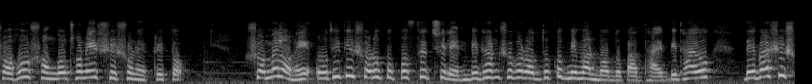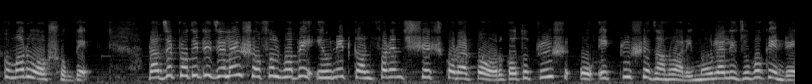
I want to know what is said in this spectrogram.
সহ সংগঠনের শীর্ষ নেতৃত্ব। সম্মেলনে অতিথি স্বরূপ উপস্থিত ছিলেন বিধানসভার অধ্যক্ষ বিমান বন্দ্যোপাধ্যায়, বিধায়ক দেবাশিস কুমার ও অশোক দেব রাজ্যের প্রতিটি জেলায় সফলভাবে ইউনিট কনফারেন্স শেষ করার পর গত ত্রিশ ও একত্রিশে জানুয়ারি মৌলালী যুব কেন্দ্রে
